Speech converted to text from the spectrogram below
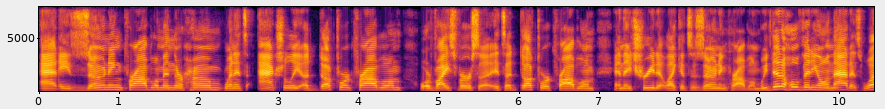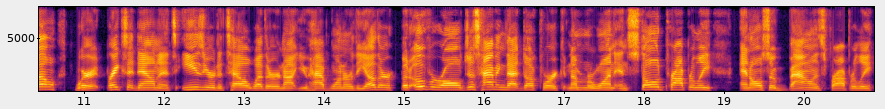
at a zoning problem in their home when it's actually a ductwork problem or vice versa. It's a ductwork problem and they treat it like it's a zoning problem. We did a whole video on that as well where it breaks it down and it's easier to tell whether or not you have one or the other. But overall, just having that ductwork, number one, installed properly and also balanced properly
